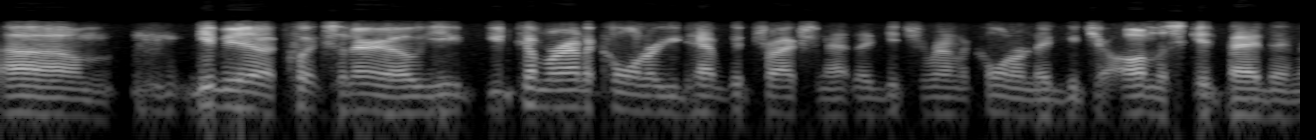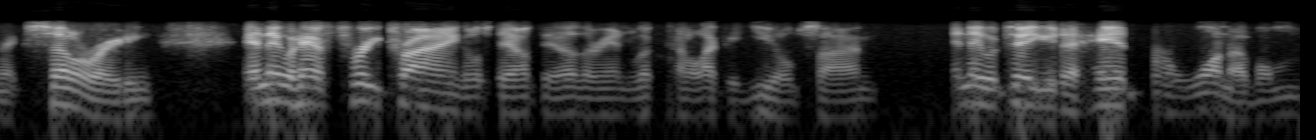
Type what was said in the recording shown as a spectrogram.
um, give you a quick scenario. You, you'd come around a corner, you'd have good traction at. They'd get you around the corner, and they'd get you on the skid pad and accelerating. And they would have three triangles down at the other end, look kind of like a yield sign. And they would tell you to head for one of them,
